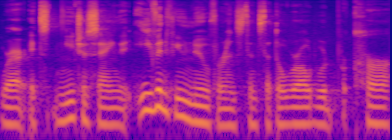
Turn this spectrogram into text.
where it's Nietzsche saying that even if you knew, for instance, that the world would recur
